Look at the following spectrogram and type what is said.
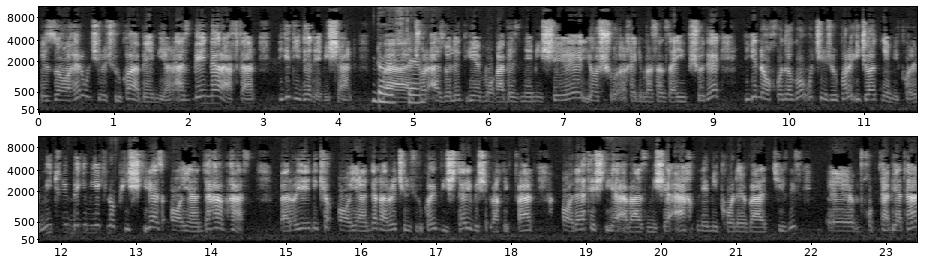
به ظاهر اون چیرو چروک ها بین میرن. از بین نرفتن دیگه دیده نمیشن. و چون عضله دیگه مقبض نمیشه یا خیلی مثلا ضعیف شده دیگه ناخودآگاه اون ها رو ایجاد نمی‌کنه. می‌تونیم بگیم یک نوع پیشگیری از آینده هم هست. برای اینی که آینده قرار چروک های بیشتری بشه. وقتی فرد عادتش دیگه عوض میشه اخم نمی‌کنه و چیز نیست خب طبیعتا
